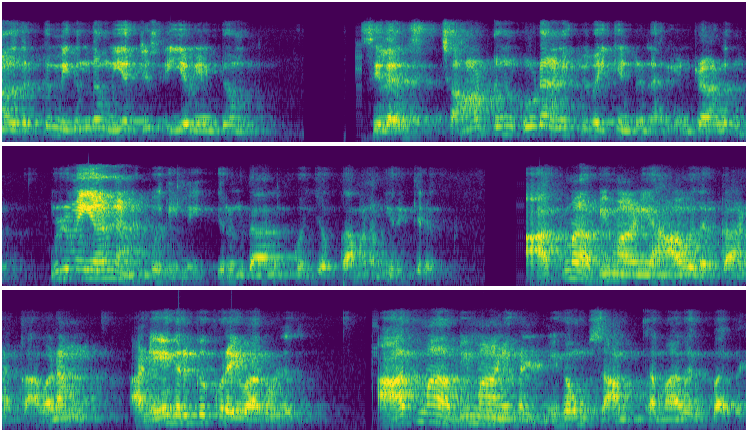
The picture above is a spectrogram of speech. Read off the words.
ஆவதற்கு மிகுந்த முயற்சி செய்ய வேண்டும். சிலர் சாட்டும் கூட அனுப்பி வைக்கின்றனர் என்றாலும் முழுமையாக அனுப்புவதில்லை. இருந்தாலும் கொஞ்சம் கவனம் இருக்கிறது. ஆத்ம அபிமானி ஆவதற்கான கவனம் அநேகருக்கு குறைவாக உள்ளது. ஆத்ம அபிமானிகள் மிகவும் சாந்தமாக இருப்பார்கள்.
